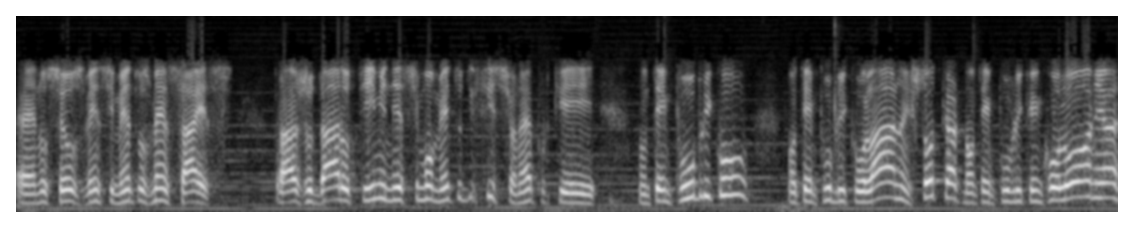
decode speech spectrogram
é, nos seus vencimentos mensais para ajudar o time nesse momento difícil, né? Porque não tem público, não tem público lá em Stuttgart, não tem público em Colônia,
